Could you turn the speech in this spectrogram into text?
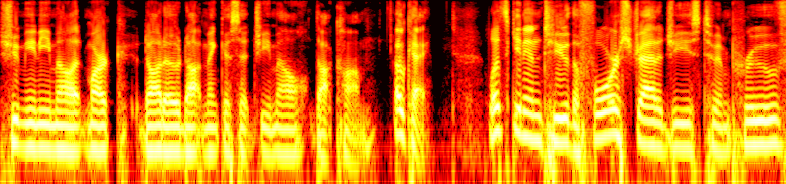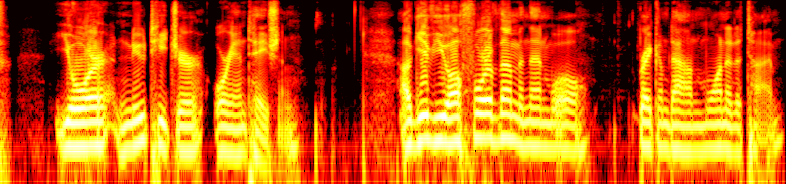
Shoot me an email at mark.o.minkus at gmail.com. Okay, let's get into the four strategies to improve your new teacher orientation. I'll give you all four of them and then we'll break them down one at a time.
